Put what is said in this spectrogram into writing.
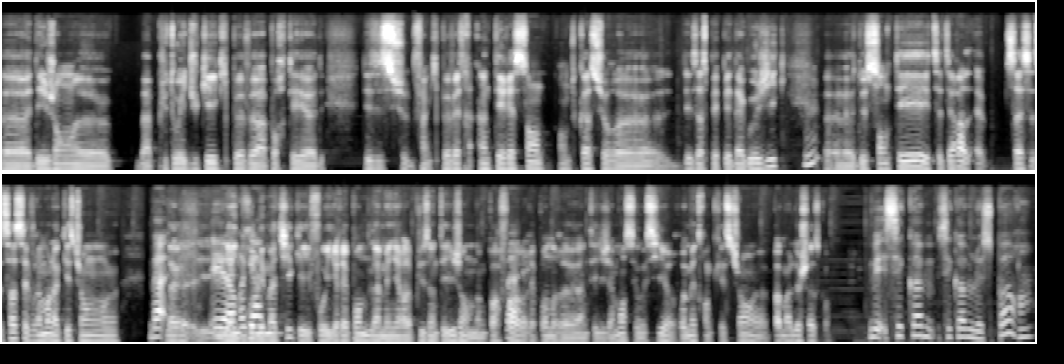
euh, des gens bah, plutôt éduqués, qui peuvent apporter euh, des, enfin, qui peuvent être intéressants, en tout cas sur euh, des aspects pédagogiques, mmh. euh, de santé, etc. Ça, ça c'est vraiment la question. Bah, il y a une problématique et il faut y répondre de la manière la plus intelligente. Donc parfois, bah répondre intelligemment, c'est aussi remettre en question pas mal de choses. Quoi. Mais c'est comme, c'est comme le sport. Hein.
